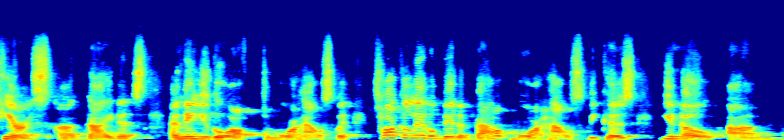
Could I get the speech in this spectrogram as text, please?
parents' uh, guidance, and then you go off to Morehouse. But talk a little bit about Morehouse because you know. Um,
